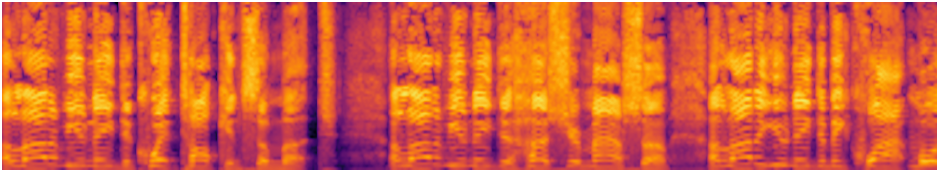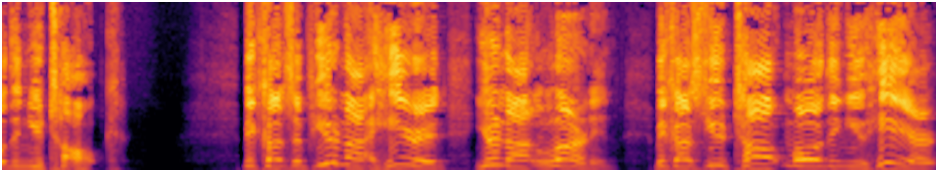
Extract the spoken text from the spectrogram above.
A lot of you need to quit talking so much. A lot of you need to hush your mouth some. A lot of you need to be quiet more than you talk. Because if you're not hearing, you're not learning. Because you talk more than you hear,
